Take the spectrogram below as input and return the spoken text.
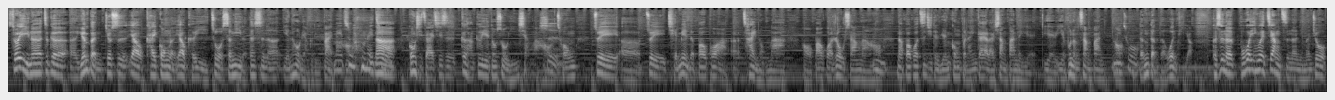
所以呢，这个呃原本就是要开工了，要可以做生意了，但是呢，延后两个礼拜嘛，没错哈 没错那恭喜仔，其实各行各业都受影响了哈，是从最呃最前面的，包括呃菜农啦。哦，包括肉商啦，哈、嗯那包括自己的员工本来应该要来上班的也，也也不能上班，哦没错等等的问题啊。可是呢，不会因为这样子呢，你们就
